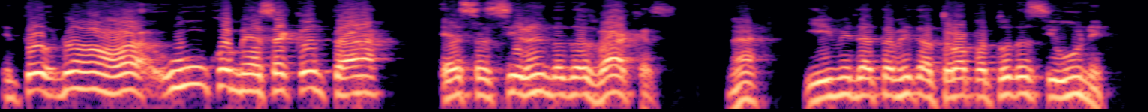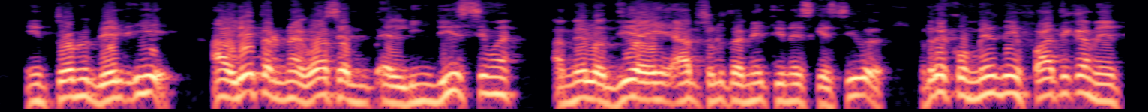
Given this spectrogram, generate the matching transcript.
Então, numa hora, um começa a cantar essa ciranda das vacas, né? E imediatamente a tropa toda se une em torno dele. E a letra do negócio é, é lindíssima, a melodia é absolutamente inesquecível, recomendo enfaticamente.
